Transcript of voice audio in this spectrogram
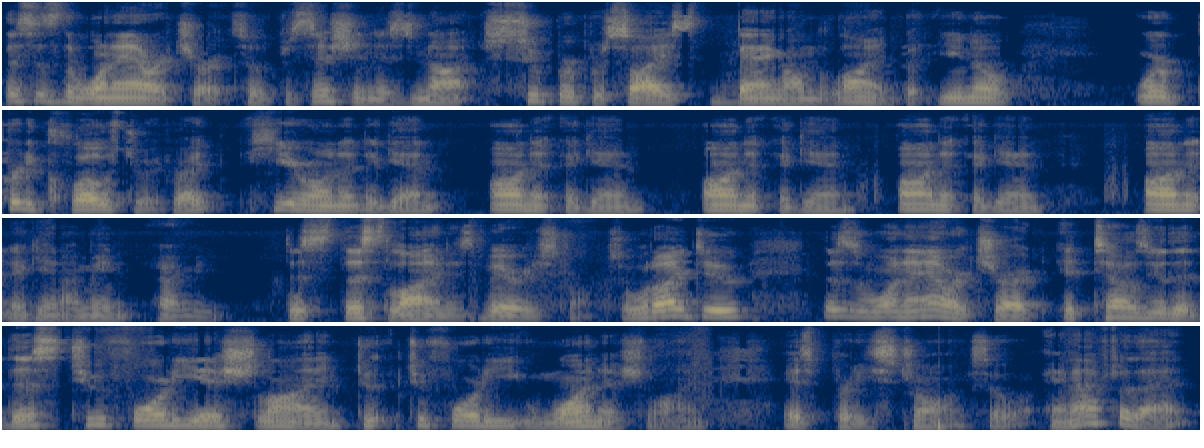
this is the one hour chart, so the position is not super precise, bang on the line, but you know, we're pretty close to it, right? Here on it again, on it again, on it again, on it again, on it again. I mean, I mean, this, this line is very strong. So what I do, this is a one hour chart. It tells you that this 240-ish line, 241-ish line is pretty strong. So, and after that,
